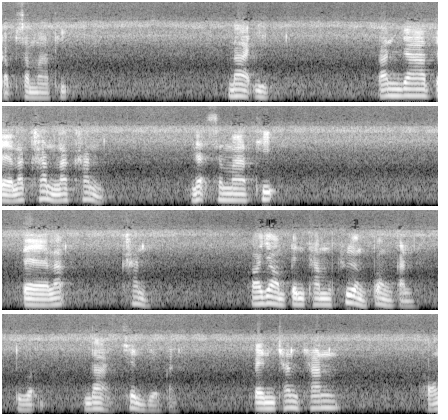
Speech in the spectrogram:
กับสมาธิได้อีก ปัญญาแต่ละขั้นละขั้น และสมาธิ แต่ละ ขั้นก็ย่อมเป็นธรรมเครื่องป้องกันตัวได้เช่นเดียวกัน เป็นชั้นๆของ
